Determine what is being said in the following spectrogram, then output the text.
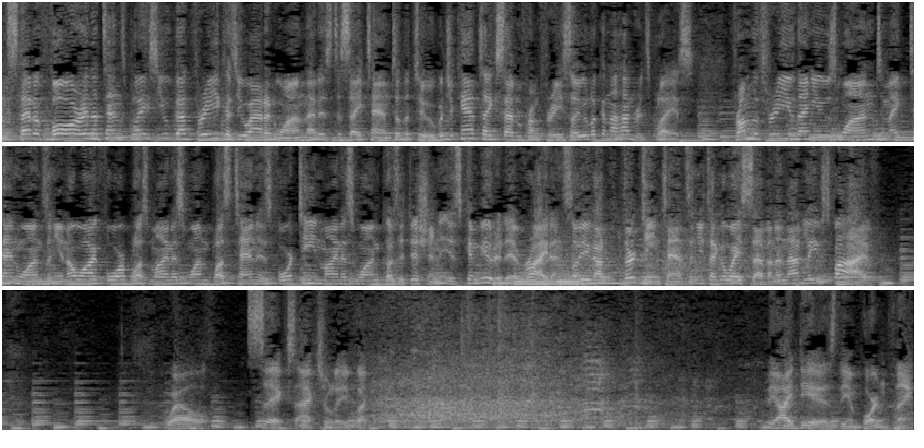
Instead of 4 in the tens place, you've got 3 because you added 1, that is to say 10 to the 2, but you can't take 7 from 3, so you look in the hundreds place. From the 3 you then use 1 to make ten ones, and you know why 4 plus minus 1 plus 10 is 14 minus 1, because addition is commutative, right? And so you got thirteen tens, and you take away 7, and that leaves 5. Well, 6 actually, but... The idea is the important thing.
